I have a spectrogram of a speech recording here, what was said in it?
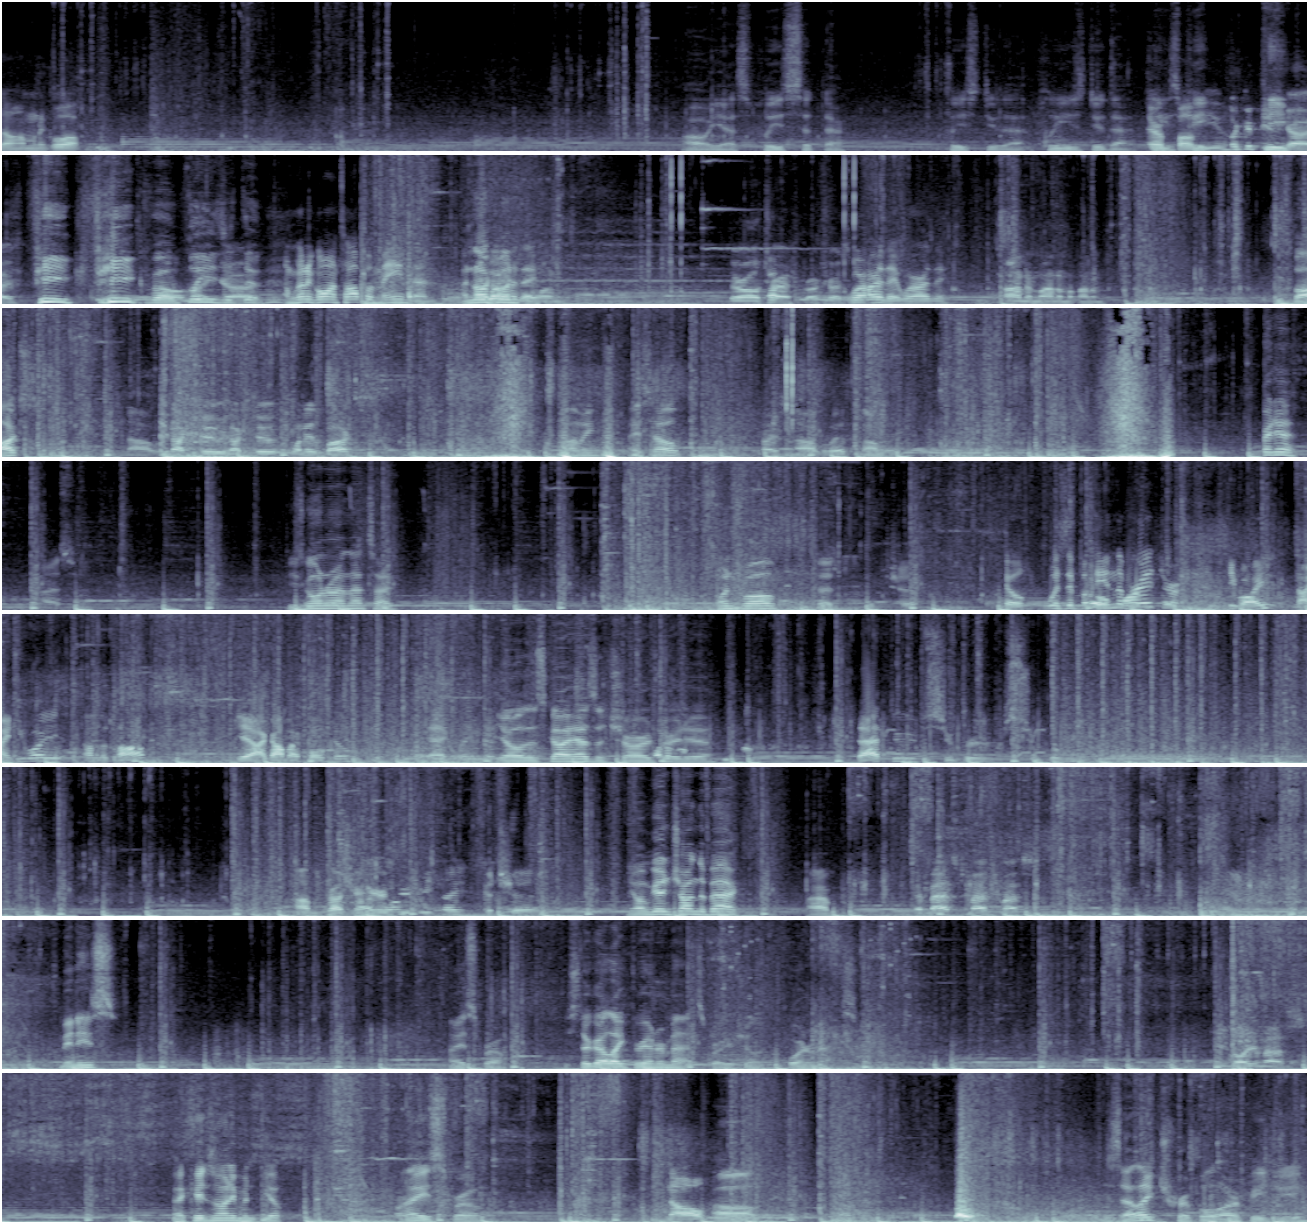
though. I'm gonna go up. Oh yes, please sit there. Please do that. Please do that. They're Please above peek. you. Look at these Peek, guys. peek, peek, bro. Oh please. Do- I'm gonna go on top of main then. I'm not Where going. are they? They're all trash, bro. Trust Where me. are they? Where are they? On him, on him, on him. He's boxed. Nah, He knocked two, he knocked two. One is box. Tommy. Nice help. Nice. nah, whip, nah, whip. Right here. Nice. He's going around that side. 112. Dead. Shit. Kill. Was it in the bridge or? 50 white, 90 white on the top. Yeah, I got my full kill. Yeah, I claimed it. Yo, this guy has a charge right here. That dude's super, super weak. I'm pressuring here. Good shit. Yo, I'm getting shot in the back. I'm Yeah, match, match, match. Minis. Nice, bro. You still got like 300 mats, bro. You're chilling. 400 mats. Use all your match. That kid's not even. Yep. Nice, bro. No. Uh. Is that like triple RPG?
